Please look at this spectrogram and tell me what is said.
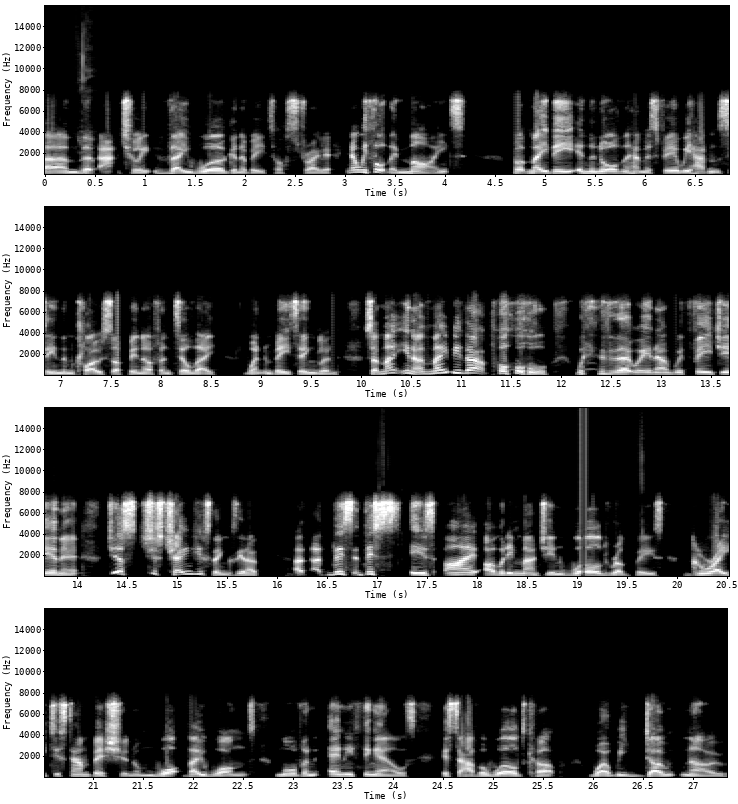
um, that actually they were going to beat Australia? You know, we thought they might, but maybe in the northern hemisphere we hadn't seen them close up enough until they went and beat England. So, may, you know, maybe that pool with uh, you know with Fiji in it just just changes things. You know, uh, uh, this this is I I would imagine World Rugby's greatest ambition and what they want more than anything else is to have a World Cup where we don't know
